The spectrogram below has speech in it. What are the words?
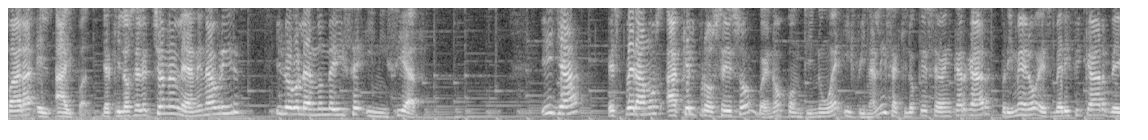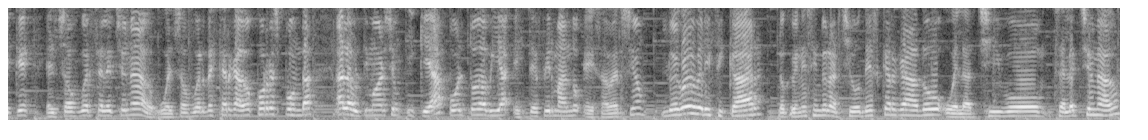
para el iPad. Y aquí lo seleccionan, le dan en abrir y luego le dan donde dice iniciar. Y ya Esperamos a que el proceso, bueno, continúe y finalice. Aquí lo que se va a encargar primero es verificar de que el software seleccionado o el software descargado corresponda a la última versión y que Apple todavía esté firmando esa versión. Luego de verificar lo que viene siendo el archivo descargado o el archivo seleccionado,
